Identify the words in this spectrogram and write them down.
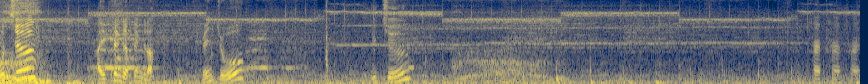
5층 아이 프레임드라 프레임드라 왼쪽 6층 펄펄펄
